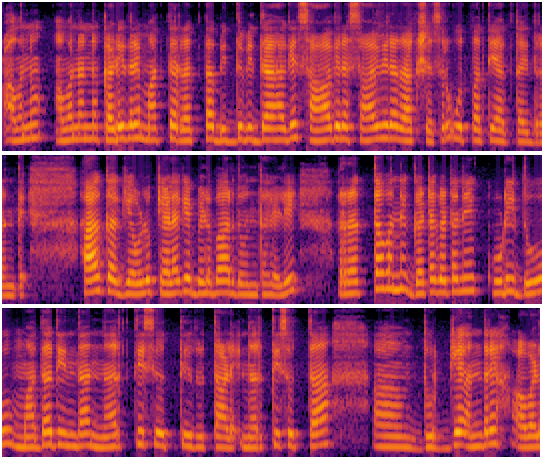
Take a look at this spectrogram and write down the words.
ಅವನು, ಅವನನ್ನು ಕಡಿದರೆ ಮತ್ತೆ ರಕ್ತ ಬಿದ್ದು ಬಿದ್ದ ಹಾಗೆ ಸಾವಿರ ಸಾವಿರ ರಾಕ್ಷಸರು ಉತ್ಪತ್ತಿ ಆಗ್ತಾ ಇದ್ರಂತೆ. ಹಾಗಾಗಿ ಅವಳು ಕೆಳಗೆ ಬೀಳಬಾರ್ದು ಅಂತ ಹೇಳಿ ರಕ್ತವನ್ನೇ ಘಟಘಟನೆ ಕುಡಿದು ಮದದಿಂದ ನರ್ತಿಸುತ್ತಿರುತ್ತಾಳೆ. ನರ್ತಿಸುತ್ತಾ ದುರ್ಗೆ ಅಂದರೆ ಅವಳ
